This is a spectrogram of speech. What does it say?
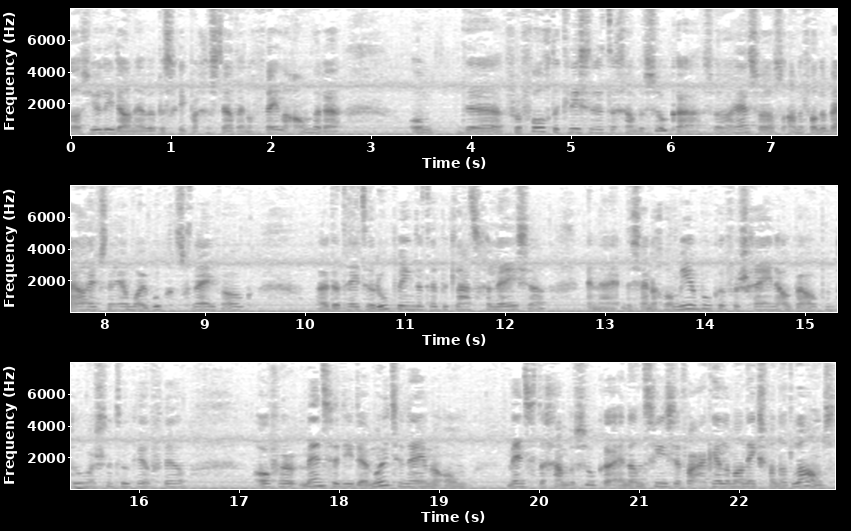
zoals jullie dan hebben beschikbaar gesteld en nog vele anderen, om de vervolgde christenen te gaan bezoeken. Zo, hè, zoals Anne van der Bijl heeft een heel mooi boek geschreven ook. Uh, dat heet De Roeping, dat heb ik laatst gelezen. En uh, er zijn nog wel meer boeken verschenen, ook bij Open Doors natuurlijk heel veel. Over mensen die de moeite nemen om mensen te gaan bezoeken. En dan zien ze vaak helemaal niks van het land.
